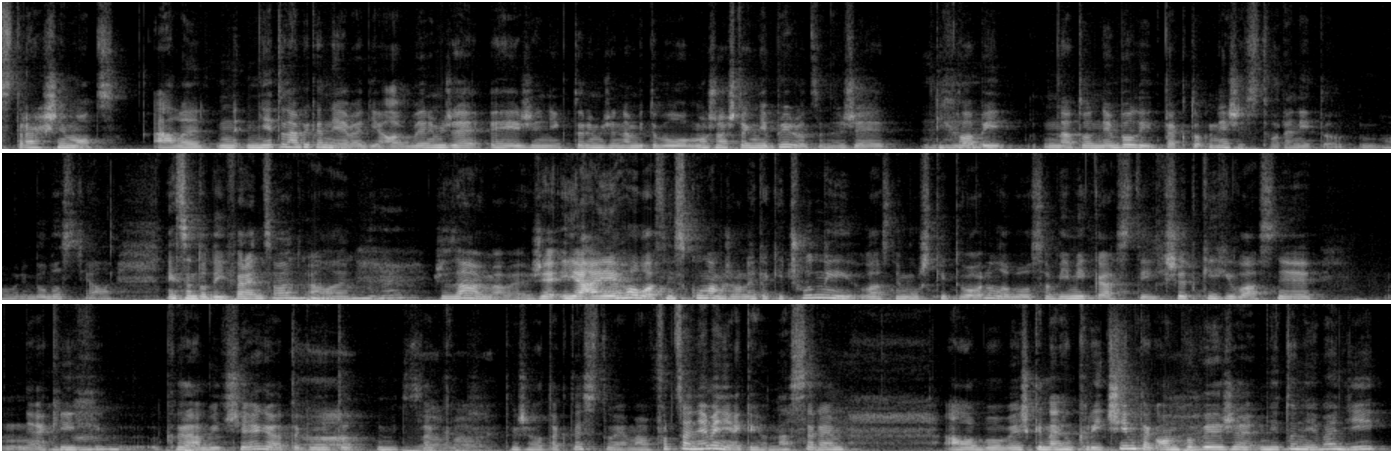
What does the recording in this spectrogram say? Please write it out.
strašne moc. Ale mne to napríklad nevadí, ale verím, že, hej, že niektorým ženám by to bolo možno až tak neprirodzené, že tí chlapi na to neboli takto, nie že stvorení, to hovorím blbosti, ale nechcem to diferencovať, ale že zaujímavé. Že ja aj jeho vlastne skúmam, že on je taký čudný vlastne mužský tvor, lebo sa vymýka z tých všetkých vlastne nejakých krabičiek a tak mi to, mi to tak, takže ho tak testujem a furt sa nemení, akého naserem, alebo vieš, keď na ňu kričím, tak on povie, že mne to nevadí,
